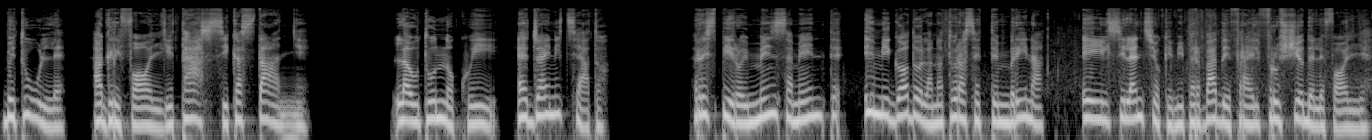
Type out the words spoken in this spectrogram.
betulle, agrifogli, tassi, castagni. L'autunno qui è già iniziato. Respiro immensamente e mi godo la natura settembrina e il silenzio che mi pervade fra il fruscio delle foglie.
